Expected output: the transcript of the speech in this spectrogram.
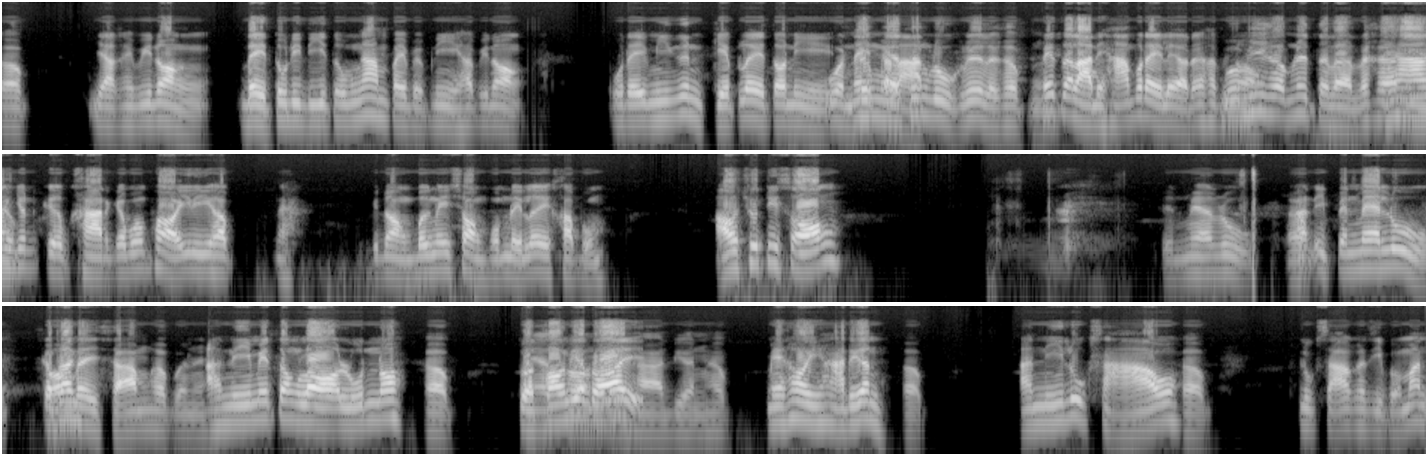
ครับ อยากให้พี่น้องได้ตัวดีๆตัวงามไปแบบนี้ครับพี่น้องโอ้ได้มีเงินเก็บเลยตอนนี้อ้วนในทั้งตแม่ลาดทั้งลูกเลยเหรอครับในตลาดนี่หาบ่ได้แล้วนะครับพี่บ่น้องมีครับในตลาดราคาทางนี้จครับนเกือบขาดกับบ่พออีหลีครับนะพี่น้องเบิ้งในช่องผมได้เลยครับ ผม เอาชุดที่สองเป็นแม่ลูกคอัรับนนี้เป็นแม่ลูกท้อกำลังงได้สามครับอันนี้ อันนี้ไม่ต้องรอลุ้นเนาะครับ ตรวจท้องเรียบร้อย แม่ท้งได้ห้าเดือนครับ แม่ท้องอีกห้าเดือนครับอันนี้ลูกสาวครับ ลูกสาวก็สิประมาณ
